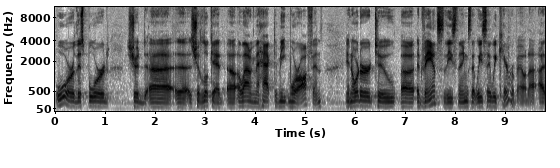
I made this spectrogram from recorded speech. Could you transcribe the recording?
or this board should, uh, uh, should look at uh, allowing the HAC to meet more often in order to advance these things that we say we care about. I, I-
